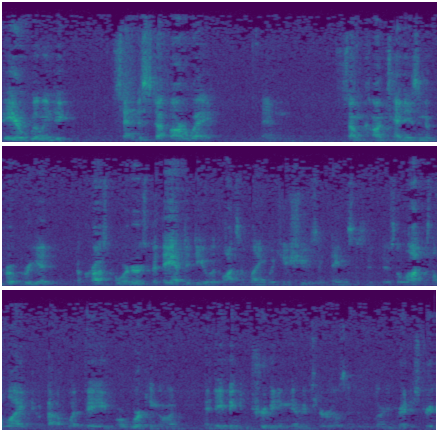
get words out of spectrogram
they are willing to send this stuff our way. Some content isn't appropriate across borders, but they have to deal with lots of language issues and things. There's a lot to like about what they are working on, and they've been contributing their materials into the Learning Registry.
